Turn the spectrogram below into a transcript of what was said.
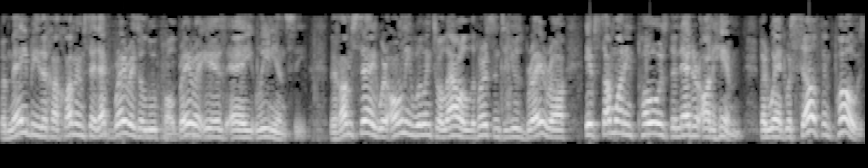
But maybe the Chachamim say that Breira is a loophole. Breira is a leniency. The Chacham say we're only willing to allow the person to use Breira if someone imposed the neder on him. But when it was self-imposed,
